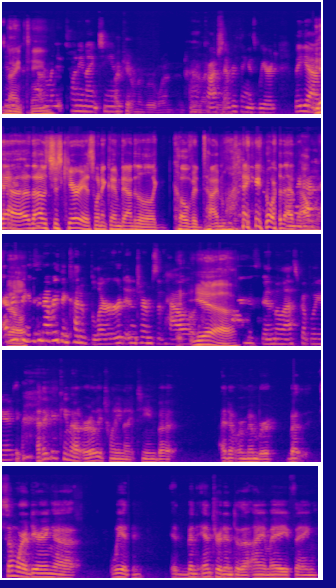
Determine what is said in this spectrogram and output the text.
did it come out 19. late 2019. I can't remember when. In Oh 2019. gosh, everything is weird. But yeah. Yeah, that was just curious when it came down to the like COVID timeline where Oh that my album gosh, fell. everything isn't everything kind of blurred in terms of how Yeah. it's been the last couple of years. I think it came out early 2019, but I don't remember. But somewhere during, uh, we had had been entered into the IMA thing,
